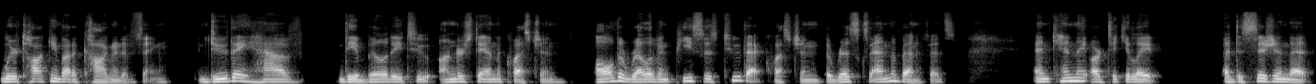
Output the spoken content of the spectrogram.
we're talking about a cognitive thing. Do they have the ability to understand the question, all the relevant pieces to that question, the risks and the benefits? And can they articulate a decision that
